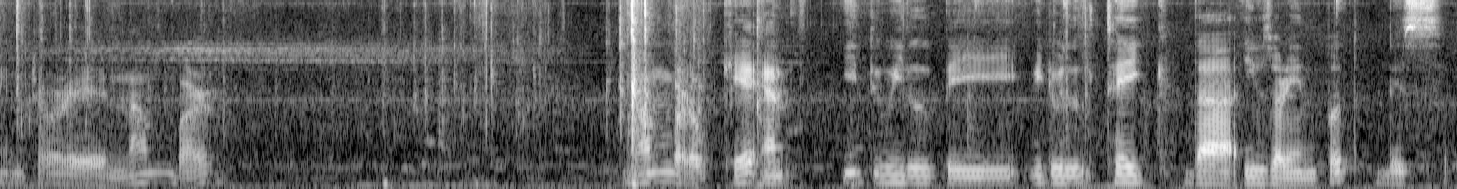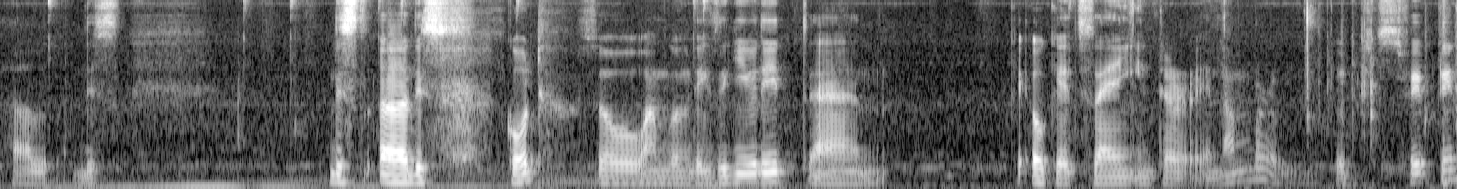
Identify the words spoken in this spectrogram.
enter a number. Number okay and it will be it will take the user input this uh, this this uh, this code. So I'm going to execute it and okay, okay it's saying enter a number put 15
